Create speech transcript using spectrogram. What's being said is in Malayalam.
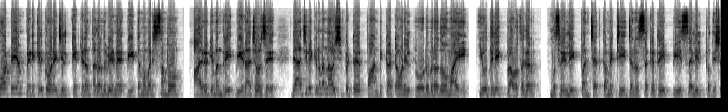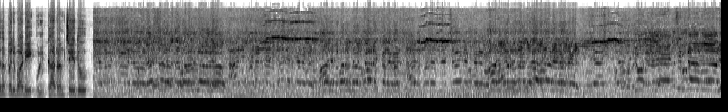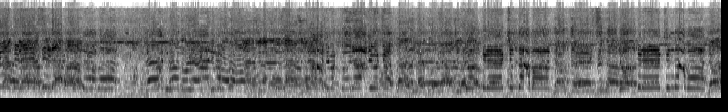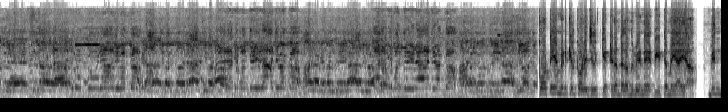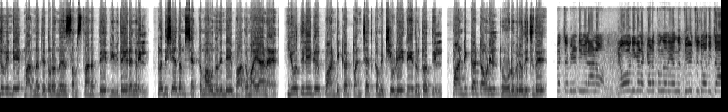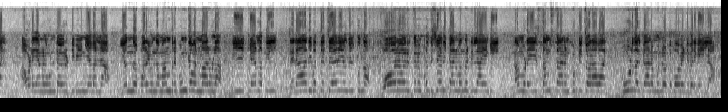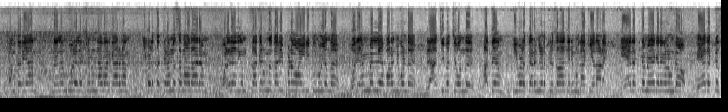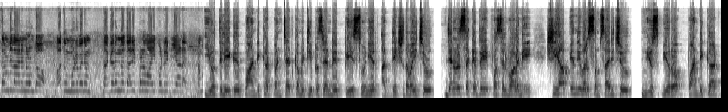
കോട്ടയം മെഡിക്കൽ കോളേജിൽ കെട്ടിടം തകർന്നു വീണ് വീട്ടമ്മ മരിച്ച സംഭവം ആരോഗ്യമന്ത്രി വീണ ജോർജ് രാജിവെക്കണമെന്നാവശ്യപ്പെട്ട് പാണ്ടിക്കാട് ടൗണിൽ റോഡ് ഉപരോധവുമായി യൂത്ത് ലീഗ് പ്രവർത്തകർ. Muslim League panchayat committee general secretary P Saleel പ്രതിഷേധ പരിപാടി ഉദ്ഘാടനം ചെയ്തു. ആരോഗ്യമന്ത്രി രാജിവെക്കോ ആരോഗ്യമന്ത്രി രാജിവെക്കോ. കോട്ടയം മെഡിക്കൽ കോളേജിൽ കെട്ടിടം തകർന്നു വീണ് വീട്ടമ്മയായ ബിന്ദുവിന്റെ മരണത്തെ തുടർന്ന് സംസ്ഥാനത്തെ വിവിധയിടങ്ങളിൽ പ്രതിഷേധം ശക്തമാവുന്നതിന്റെ ഭാഗമായാണ് യൂത്ത് ലീഗ് പാണ്ടിക്കാട് പഞ്ചായത്ത് കമ്മിറ്റിയുടെ നേതൃത്വത്തിൽ പാണ്ടിക്കാട് ടൗണിൽ റോഡ് ഉപരോധിച്ചത്. വെച്ച ബിൽഡിങ്ങിലാണോ രോഗികളെ കിടത്തുന്നത് എന്ന് തിരിച്ചു ചോദിച്ചാൽ അവിടെ ഞങ്ങൾ ഉണ്ട് ഉരുട്ടി വിഴുങ്ങിയതല്ല എന്ന് പറയുന്ന മന്ത്രി പുങ്കവന്മാരുള്ള ഈ കേരളത്തിൽ ജനാധിപത്യ ചേരിയിൽ നിൽക്കുന്ന ഓരോരുത്തരും പ്രതിഷേധിക്കാൻ വന്നിട്ടില്ല എങ്കിൽ നമ്മുടെ ഈ സംസ്ഥാനം കുട്ടിച്ചോറാവാൻ കൂടുതൽ കാലം മുന്നോട്ട് പോവേണ്ടി വരികയില്ല. നമുക്കറിയാം നിലമ്പൂർ ഇലക്ഷൻ ഉണ്ടാവാൻ കാരണം ഇവിടുത്തെ ക്രമസമാധാനം വളരെയധികം തകർന്നു തരിപ്പണമായിരിക്കുന്നു എന്ന് ഒരു എം എൽ എ പറഞ്ഞുകൊണ്ട് രാജിവെച്ച് വന്ന് അദ്ദേഹം ഇവിടെ തെരഞ്ഞെടുപ്പിന് സാഹചര്യം ഉണ്ടാക്കിയതാണ് ഏതൊക്കെ മേഖലകളുണ്ടോ ഏതൊക്കെ സംവിധാനങ്ങളുണ്ടോ അതും മുഴുവനും തകർന്നു തരിപ്പണമായിക്കൊണ്ടിരിക്കുകയാണ്. Youth league Pandikkad panchayat committee president P Suneer അധ്യക്ഷത വഹിച്ചു. ജനറൽ സെക്രട്ടറി ഫസൽ വാളനി ഷിഹാബ് എന്നിവർ സംസാരിച്ചു. News bureau Pandikkad.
